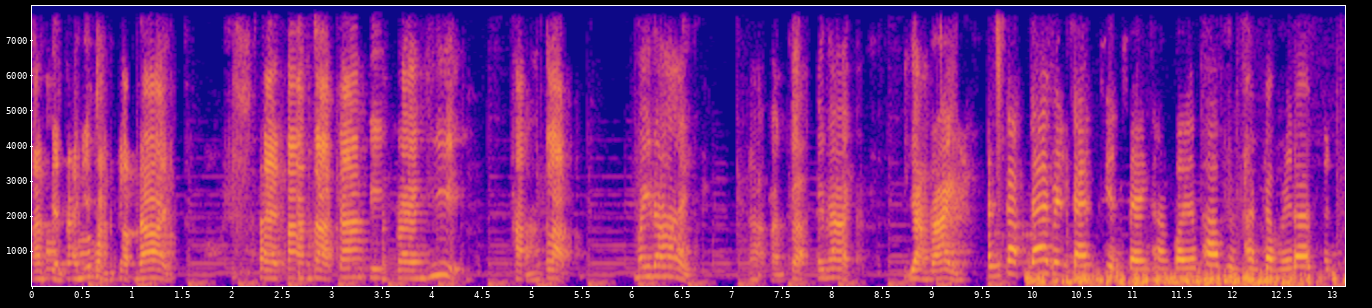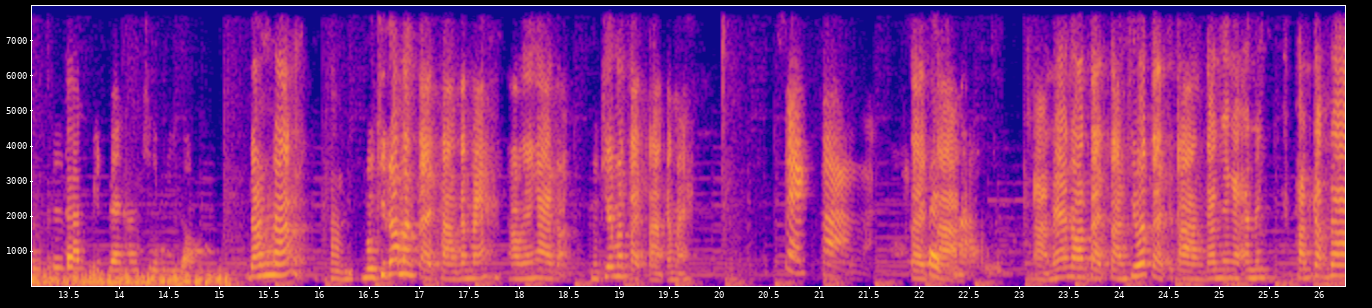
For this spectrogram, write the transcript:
การเปลี่ยนแปลงที่ผันกลับได้แตกต่างจากการเปลี่ยนแปลงที่ผันกลับ ไม่ได้อะผันกลับไม่ได้ อย่างไร ผันกลับได้เป็นการเปลี่ยนแปลงทางกายภาพส่วนผันกลับไม่ได้เป็นการเปลี่ยนแปลงทางเคมีหรอ ดังนั้น หนูคิดว่ามันแตกต่างกันไหมเอาง่ายๆก่อนหนูคิดว่ามันแตกต่างกันไหมแตกต่างอะแตกต่าง อ่าแน่นอนแตกต่างคิดว่าแตกต่างกันยังไง อันนึงผันกลับได้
